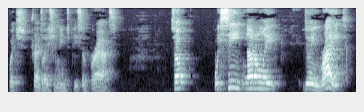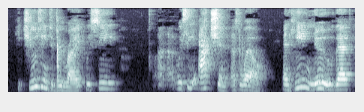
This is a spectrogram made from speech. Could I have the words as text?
which translation means piece of brass. So we see not only doing right, choosing to do right, we see we see action as well. And he knew that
